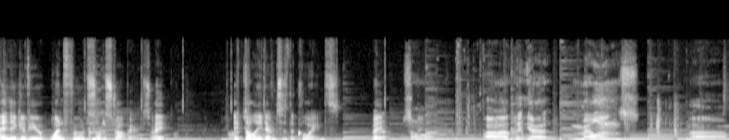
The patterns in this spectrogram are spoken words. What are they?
and they give you one fruit, so do strawberries, right? Correct. It's the only difference is the coins, right? Yeah. So, uh, the, yeah, melons, uh,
